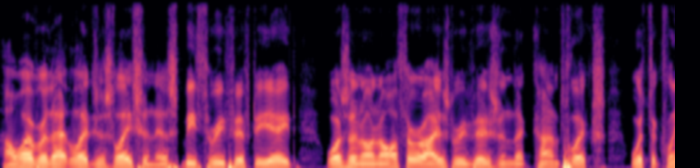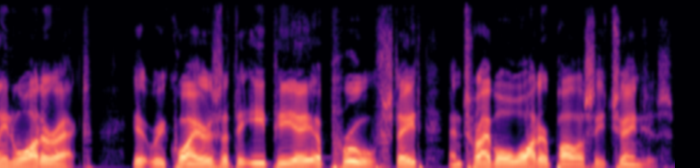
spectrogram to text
However, that legislation, SB 358, was an unauthorized revision that conflicts with the Clean Water Act. It requires that the EPA approve state and tribal water policy changes.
